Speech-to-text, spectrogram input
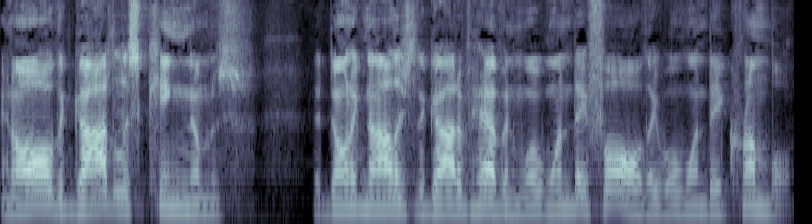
And all the godless kingdoms that don't acknowledge the God of heaven will one day fall, they will one day crumble.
